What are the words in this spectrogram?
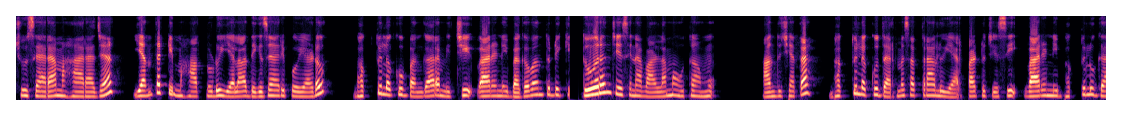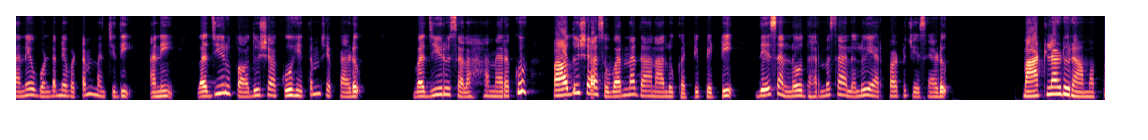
చూశారా మహారాజా ఎంతటి మహాత్ముడు ఎలా దిగజారిపోయాడో? భక్తులకు బంగారమిచ్చి వారిని భగవంతుడికి దూరం చేసిన వాళ్ళమవుతాము అందుచేత భక్తులకు ధర్మసత్రాలు ఏర్పాటు చేసి వారిని భక్తులుగానే ఉండనివ్వటం మంచిది అని వజీరు పాదుషాకు హితం చెప్పాడు. వజీరు సలహా మేరకు పాదుషా సువర్ణ దానాలు కట్టిపెట్టి దేశంలో ధర్మశాలలు ఏర్పాటు చేశాడు. మాట్లాడు రామప్ప.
